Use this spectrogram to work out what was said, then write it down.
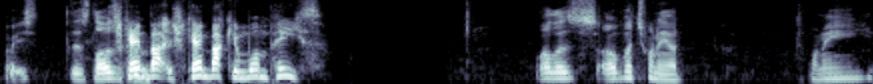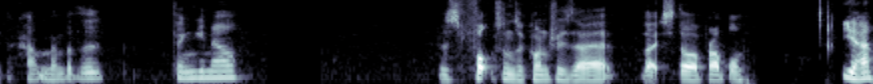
But it's, there's loads She of came back. She came back in one piece. Well, there's over 20 odd. 20. I can't remember the thingy now. There's fuck tons of countries there. That's still a problem. Yeah,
